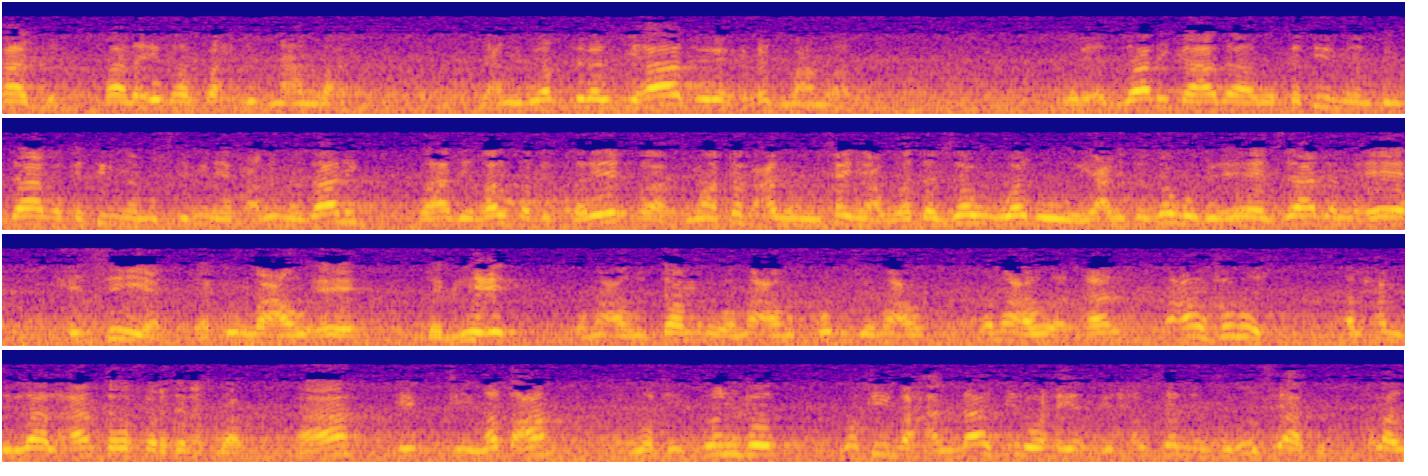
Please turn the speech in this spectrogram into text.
حاجة. قال اذهب فاحجز مع امرأتك. يعني يبطل الجهاد ويروح يحج مع امرأته ولذلك هذا وكثير من البلدان وكثير من المسلمين يفعلون ذلك وهذه غلطة في الطريق وما تفعلوا من خير يعني وتزودوا يعني تزودوا إيه زادا إيه حسيا. يكون معه إيه دقيق ومعه تمر ومعه خبز ومعه ومعه الآن معه فلوس. الحمد لله الآن توفرت الأسباب. ها؟ في مطعم وفي فندق وفي محلات يروح يسلم فلوس ياكل. خلاص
